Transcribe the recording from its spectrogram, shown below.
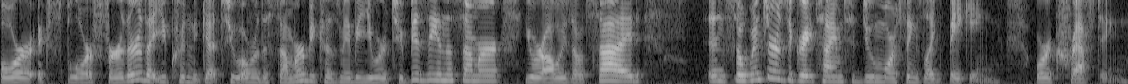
or explore further that you couldn't get to over the summer because maybe you were too busy in the summer, you were always outside. And so winter is a great time to do more things like baking or crafting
